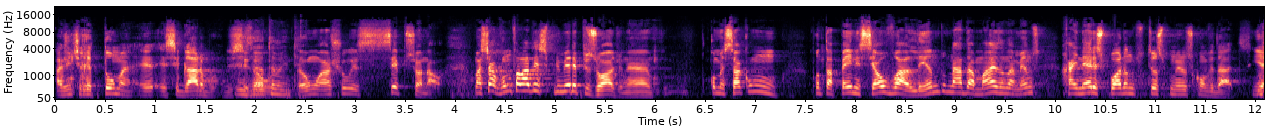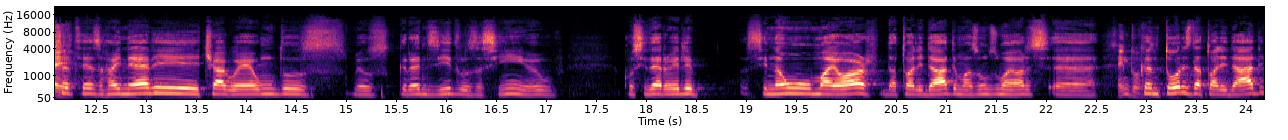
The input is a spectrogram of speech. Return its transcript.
a gente retoma esse garbo de cigarro. Exatamente. Então, acho excepcional. Mas, Thiago, vamos falar desse primeiro episódio, né? Começar com pontapé inicial valendo nada mais, nada menos, Rainer Spora, um dos teus primeiros convidados. E Com aí? certeza. Rainer, Thiago, é um dos meus grandes ídolos, assim. Eu considero ele, se não o maior da atualidade, mas um dos maiores é, cantores da atualidade.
